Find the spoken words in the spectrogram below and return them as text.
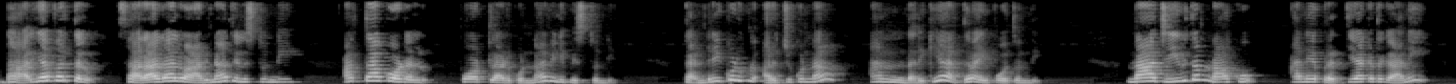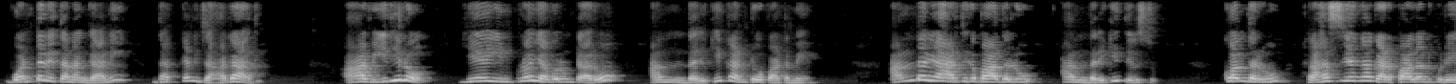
భార్యాభర్తలు సరాగాలు ఆడినా తెలుస్తుంది అత్తాకోడళ్ళు పోట్లాడుకున్నా వినిపిస్తుంది. తండ్రి కొడుకులు అరుచుకున్నా అందరికీ అర్థమైపోతుంది. నా జీవితం నాకు అనే ప్రత్యేకత కానీ ఒంటరితనం కానీ దక్కని జాగా అది. ఆ వీధిలో ఏ ఇంట్లో ఎవరుంటారో అందరికీ కంఠోపాఠమే. అందరి ఆర్థిక బాధలు అందరికీ తెలుసు. కొందరు రహస్యంగా గడపాలనుకునే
